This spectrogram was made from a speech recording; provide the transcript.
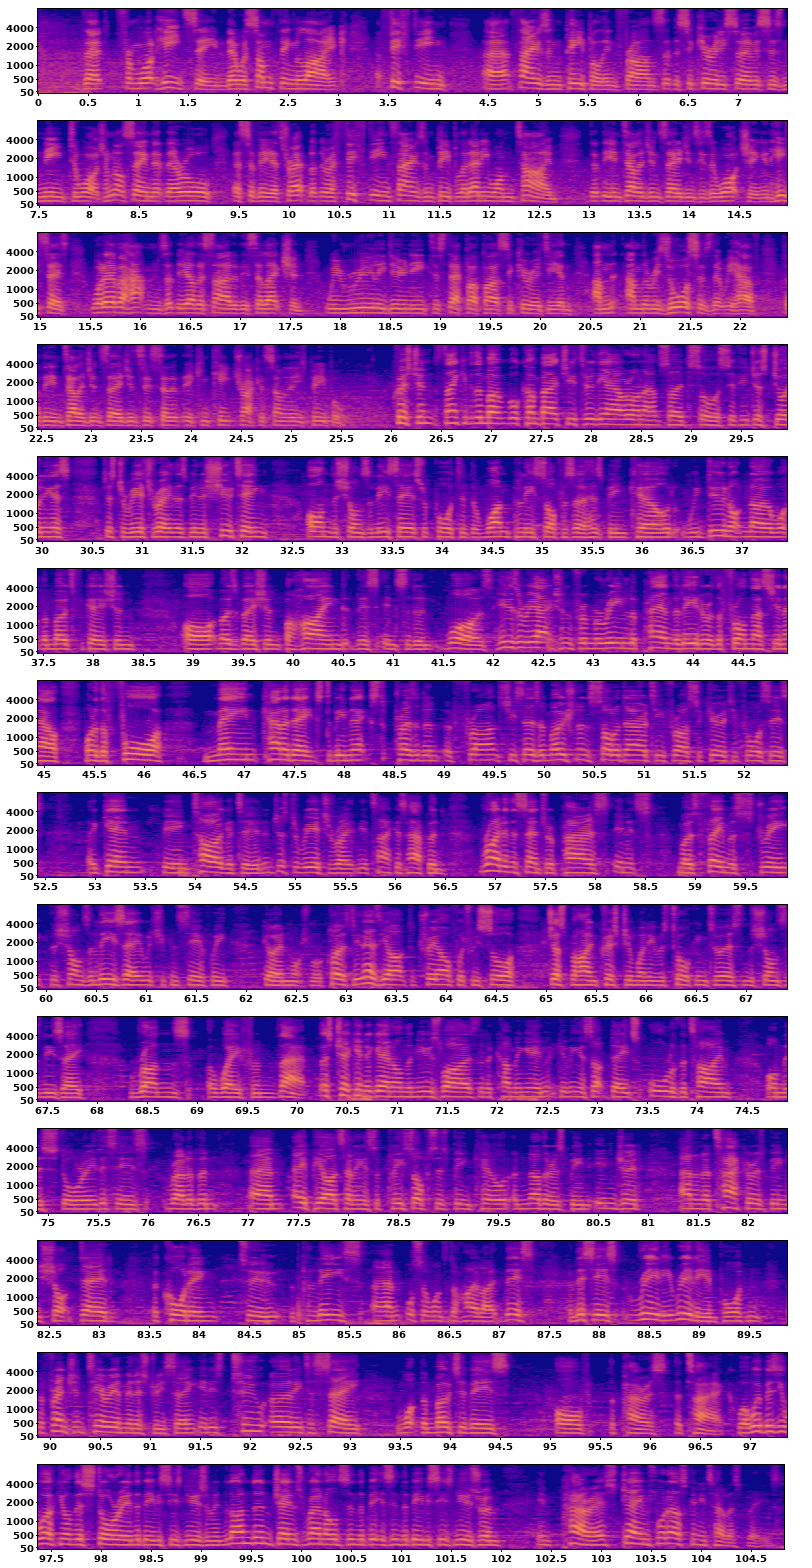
that from what he'd seen, there was something like 15 uh, thousand people in France that the security services need to watch. I'm not saying that they're all a severe threat, but there are 15,000 people at any one time that the intelligence agencies are watching. And he says, whatever happens at the other side of this election, we really do need to step up our security and, and, and the resources that we have for the intelligence agencies so that they can keep track of some of these people. Christian, thank you for the moment. We'll come back to you through the hour on Outside Source. If you're just joining us, just to reiterate, there's been a shooting on the Champs-Élysées. It's reported that one police officer has been killed. We do not know what the motivation or motivation behind this incident was. Here's a reaction from Marine Le Pen, the leader of the Front National, one of the four main candidates to be next president of France. She says emotion and solidarity for our security forces again being targeted. And just to reiterate, the attack has happened right in the centre of Paris in its most famous street, the Champs-Élysées, which you can see if we go in much more closely. There's the Arc de Triomphe, which we saw just behind Christian when he was talking to us, and the Champs-Élysées runs away from that. Let's check in again on the news wires that are coming in, giving us updates all of the time on this story. This is relevant. Um, APR telling us a police officer has been killed, another has been injured, and an attacker has been shot dead, according to the police. Um, also wanted to highlight this, and this is really, really important the French Interior Ministry saying it is too early to say what the motive is of the Paris attack. Well, we're busy working on this story in the BBC's newsroom in London. James Reynolds in the, is in the BBC's newsroom in Paris. James, what else can you tell us, please?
